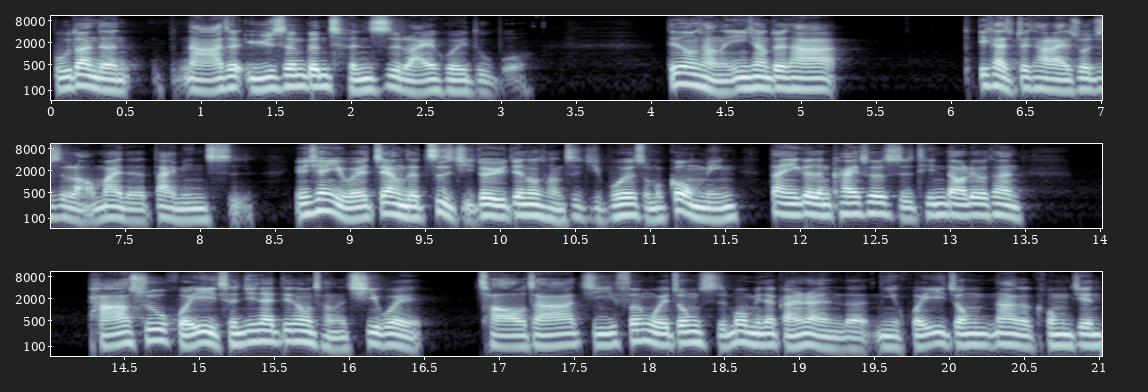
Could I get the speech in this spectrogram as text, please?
不断的拿着余生跟城市来回赌博。电动厂的印象对他，一开始对他来说就是老迈的代名词。原先以为这样的自己对于电动厂自己不会有什么共鸣，但一个人开车时听到六探爬书回忆沉浸在电动厂的气味、嘈杂及氛围中时，莫名的感染了你回忆中那个空间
